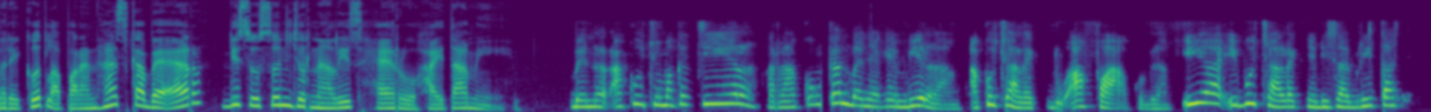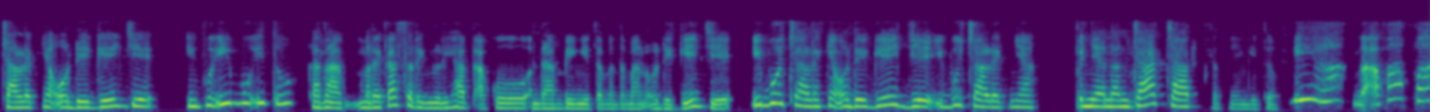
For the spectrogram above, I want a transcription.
Berikut laporan khas KBR disusun jurnalis Heru Haitami banner aku cuma kecil karena aku kan banyak yang bilang aku caleg duafa aku bilang. Iya ibu calegnya disabilitas calegnya ODGJ ibu-ibu itu karena mereka sering melihat aku mendampingi teman-teman ODGJ ibu calegnya ODGJ ibu calegnya penyandang cacat katanya gitu. Iya nggak apa-apa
